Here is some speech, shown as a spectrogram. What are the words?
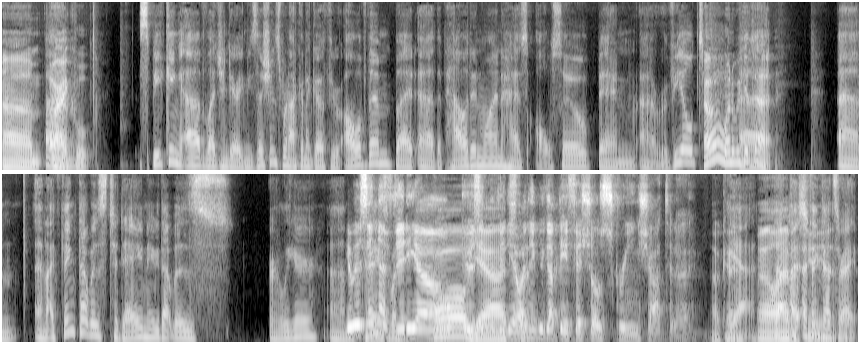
Um, all right, Um, cool. Speaking of legendary musicians, we're not going to go through all of them, but uh, the Paladin one has also been uh, revealed. Oh, when do we get uh, that? Um, and I think that was today. Maybe that was earlier. Um, It was in the when- video. Oh, it was yeah, in the video. the- I think we got the official screenshot today. Okay. Yeah. Well, I haven't I, seen think it that's yet, right.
